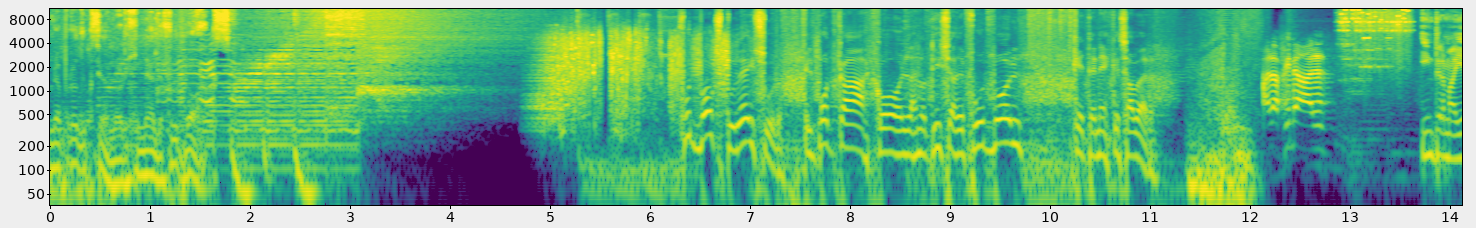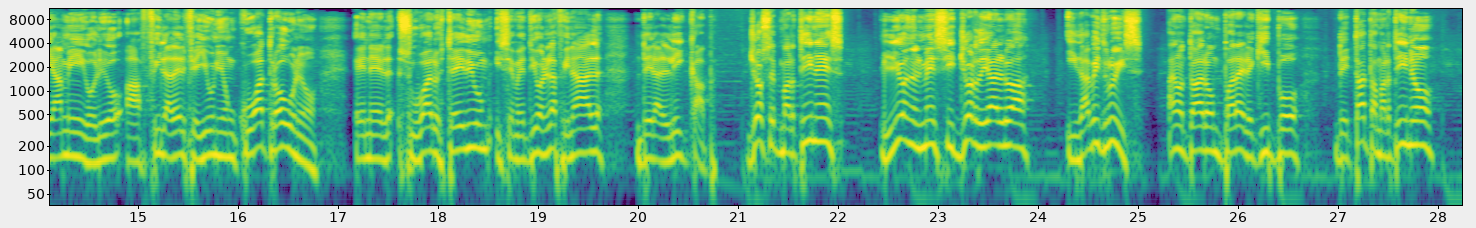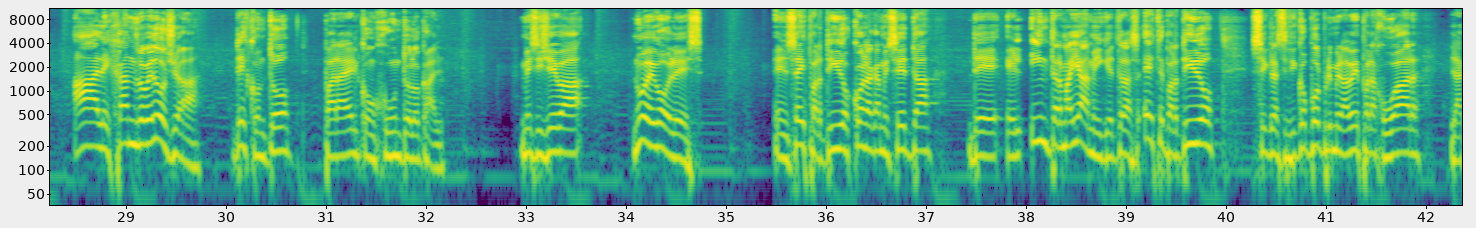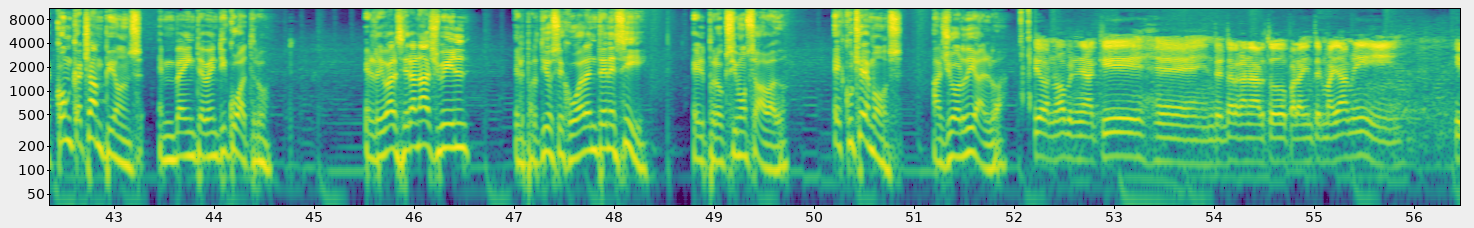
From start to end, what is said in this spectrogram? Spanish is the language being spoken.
una producción original de Footbox. Footbox Today Sur, el podcast con las noticias de fútbol que tenés que saber. A la final. Inter Miami goleó a Philadelphia Union 4 a 1 en el Subaru Stadium y se metió en la final de la League Cup. Joseph Martínez, Lionel Messi, Jordi Alba y David Ruiz anotaron para el equipo de Tata Martino a Alejandro Bedoya. Descontó para el conjunto local. Messi lleva nueve goles en seis partidos con la camiseta del Inter Miami, que tras este partido se clasificó por primera vez para jugar la Conca Champions en 2024. El rival será Nashville. El partido se jugará en Tennessee el próximo sábado. Escuchemos a Jordi Alba. ¿no? Venir aquí, eh, intentar ganar todo para Inter Miami y,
